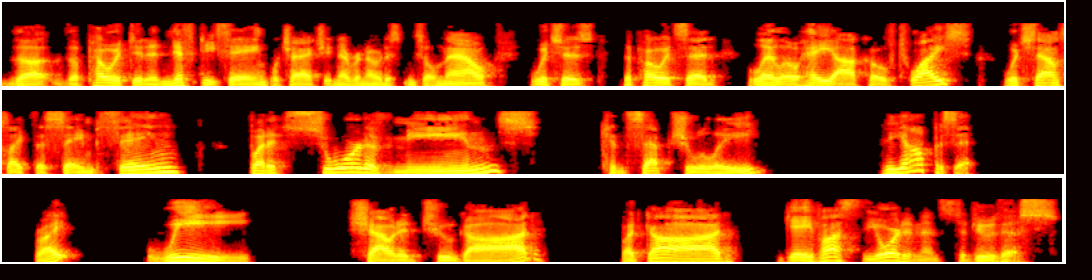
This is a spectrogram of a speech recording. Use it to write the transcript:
the, the poet did a nifty thing, which I actually never noticed until now, which is the poet said Lelo Hey Yaakov twice, which sounds like the same thing, but it sort of means conceptually the opposite, right? We shouted to God, but God gave us the ordinance to do this.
